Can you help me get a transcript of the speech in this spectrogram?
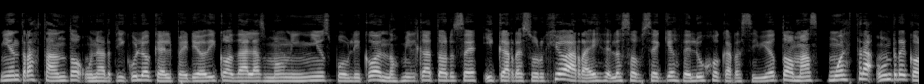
Mientras tanto, un artículo que el periódico Dallas Morning News publicó en 2014 y que resurgió a raíz de los obsequios de lujo que recibió Thomas, muestra un recorrido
